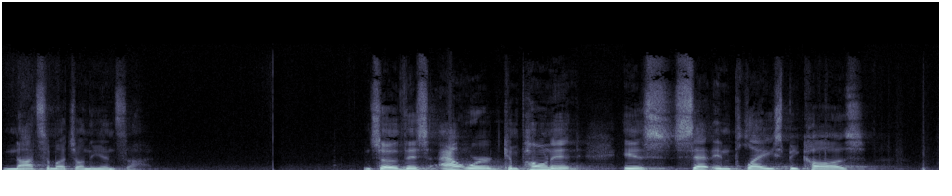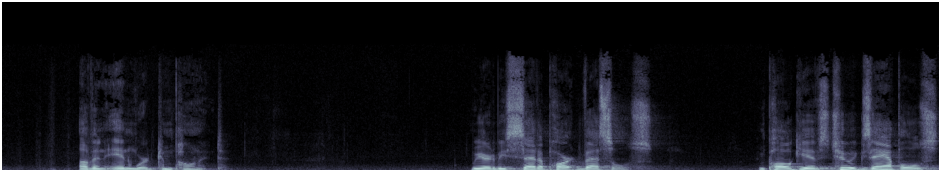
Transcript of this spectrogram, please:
not so much on the inside. And so this outward component is set in place because of an inward component. We are to be set apart vessels. And Paul gives two examples,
